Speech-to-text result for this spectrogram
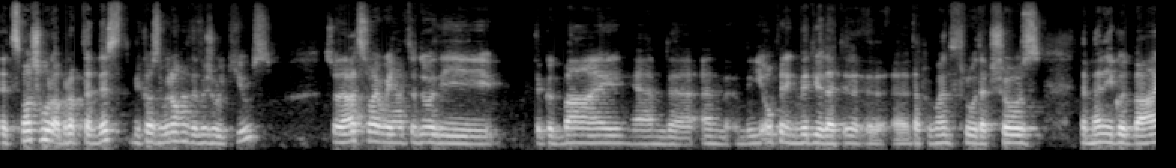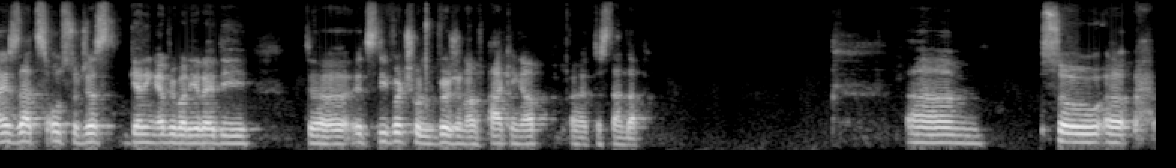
it's much more abrupt than this because we don't have the visual cues. So that's why we have to do the the goodbye and uh, and the opening video that uh, uh, that we went through that shows the many goodbyes. That's also just getting everybody ready to, it's the virtual version of packing up uh, to stand up. Um, so uh,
